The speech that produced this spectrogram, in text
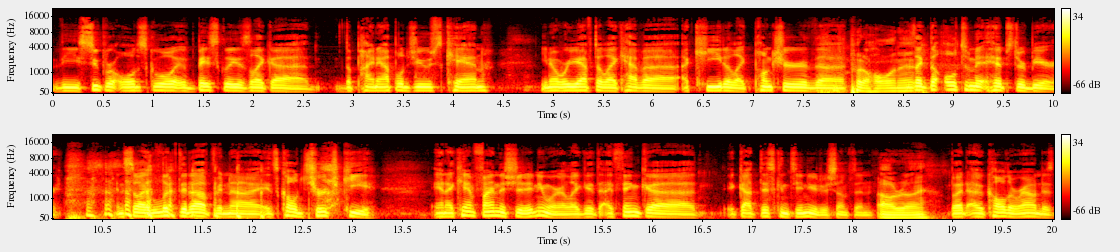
the super old school. It basically is like a the pineapple juice can, you know, where you have to like have a, a key to like puncture the put a hole in it. it's like the ultimate hipster beer. And so I looked it up, and uh, it's called Church Key, and I can't find this shit anywhere. Like it, I think uh, it got discontinued or something. oh, really? But I called around to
